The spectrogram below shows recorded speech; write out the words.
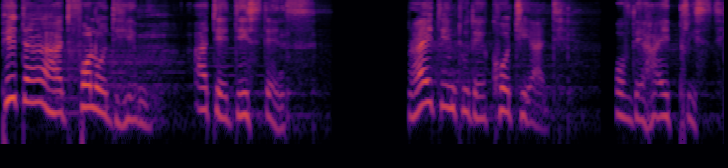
Peter had followed him at a distance, right into the courtyard of the high priest.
